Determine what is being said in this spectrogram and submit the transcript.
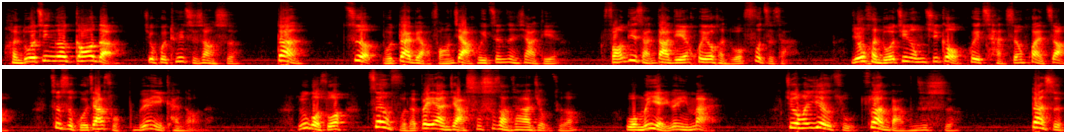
很多金额高的。就会推迟上市，但这不代表房价会真正下跌。房地产大跌会有很多负资产，有很多金融机构会产生坏账，这是国家所不愿意看到的。如果说政府的备案价是市场价的九折，我们也愿意卖，就让业主赚百分之十。但是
